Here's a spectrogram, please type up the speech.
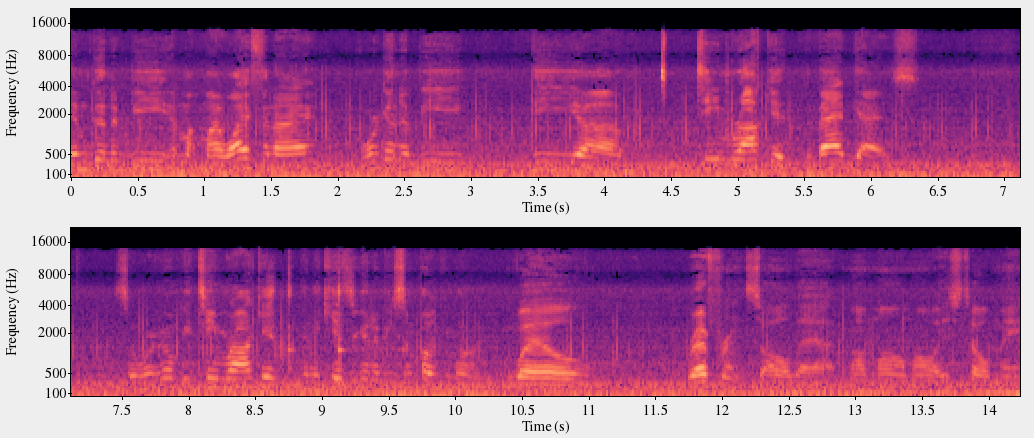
am going to be, my, wife and I, we're going to be the uh, Team Rocket, the bad guys. So we're going to be Team Rocket, and the kids are going to be some Pokemon. Well, reference all that. My mom always told me,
